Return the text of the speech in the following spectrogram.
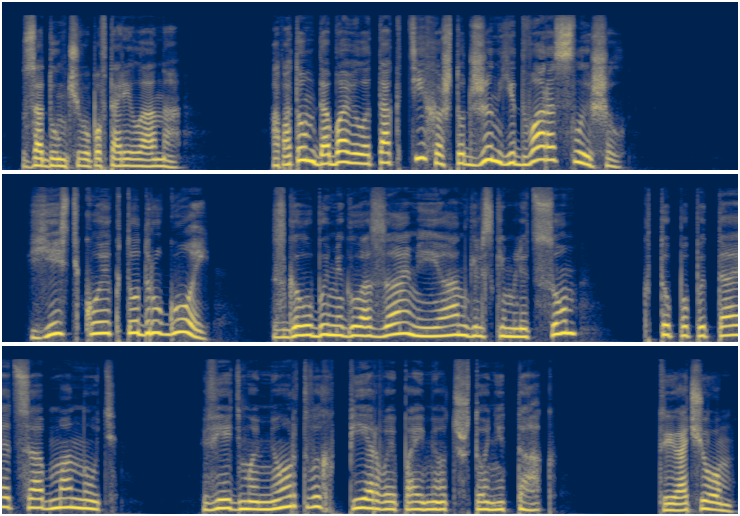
— задумчиво повторила она. А потом добавила так тихо, что Джин едва расслышал. «Есть кое-кто другой, с голубыми глазами и ангельским лицом, кто попытается обмануть. Ведьма мертвых первой поймет, что не так. «Ты о чем?»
